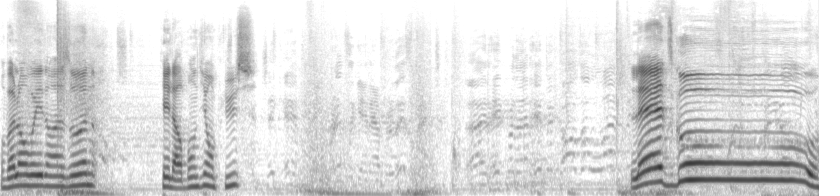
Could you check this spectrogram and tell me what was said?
On va l'envoyer dans la zone. Ok, il a rebondi en plus. Let's go.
